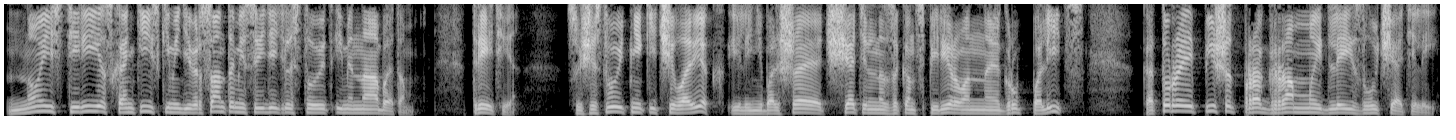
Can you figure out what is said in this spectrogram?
Но истерия с хантийскими диверсантами свидетельствует именно об этом. Третье. Существует некий человек или небольшая тщательно законспирированная группа лиц, которая пишет программы для излучателей.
